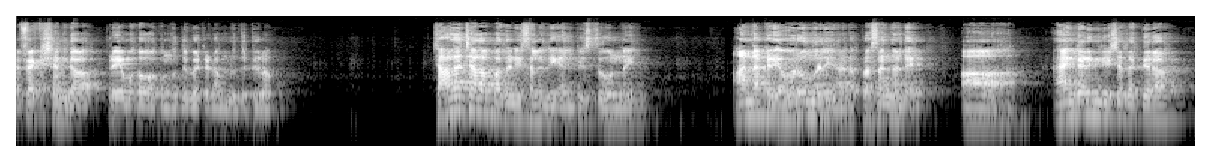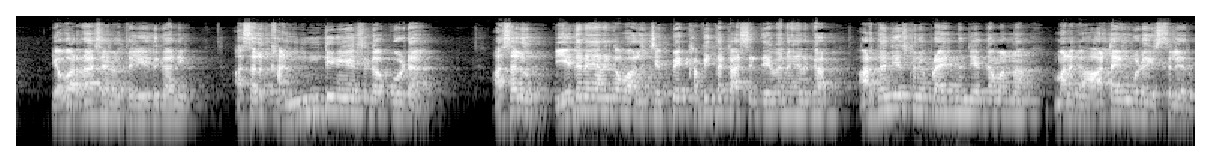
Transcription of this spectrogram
ఎఫెక్షన్గా ప్రేమగా ఒక ముద్దు పెట్టడం నుదుటిన. చాలా చాలా పదనిసలన్నీ కనిపిస్తూ ఉన్నాయి. అండ్ అక్కడ ఎవరో మరి ఆడ ప్రసంగం అంటే ఆ యాంకరింగ్ చేసే దగ్గర ఎవరు రాశారో తెలియదు కానీ అసలు కంటిన్యూస్గా కూడా అసలు ఏదైనా కనుక వాళ్ళు చెప్పే కవిత కాసింత ఏమైనా కనుక అర్థం చేసుకునే ప్రయత్నం చేద్దామన్నా మనకు ఆ టైం కూడా ఇస్తలేరు.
